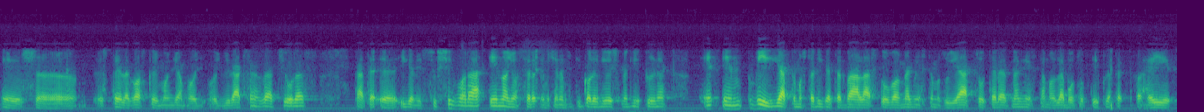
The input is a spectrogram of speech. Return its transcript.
és ez tényleg azt kell, hogy mondjam, hogy, hogy világszenzáció lesz. Tehát eh, igenis szükség van rá. Én nagyon szeretném, hogyha Nemzeti Galéria is megépülne. Én, én végigjártam most a Ligetet Bállászlóval, megnéztem az új játszóteret, megnéztem a lebontott épületeknek a helyét.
